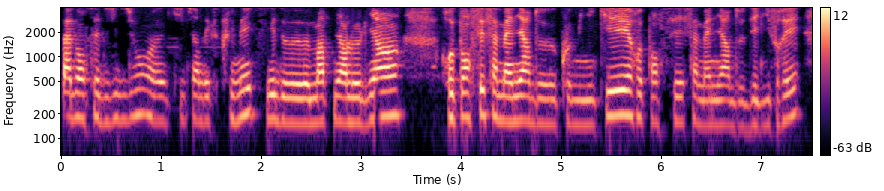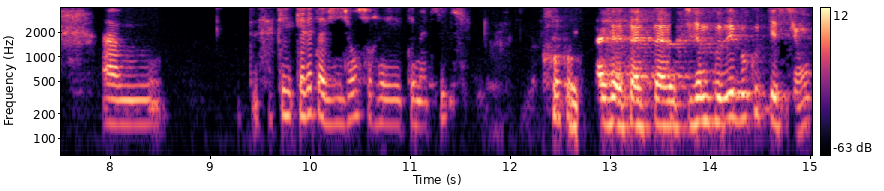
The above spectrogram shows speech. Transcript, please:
pas dans cette vision euh, qui vient d'exprimer, qui est de maintenir le lien, repenser sa manière de communiquer, repenser sa manière de délivrer. Euh, quelle est ta vision sur les thématiques? Tu viens de poser beaucoup de questions.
